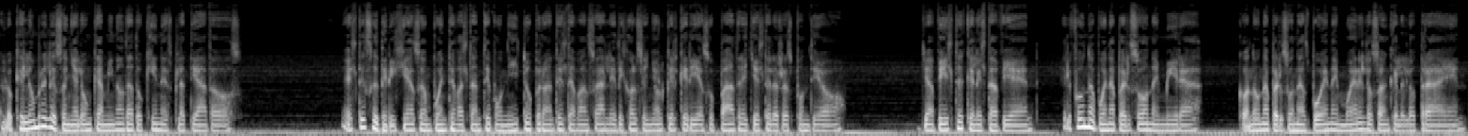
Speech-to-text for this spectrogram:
a lo que el hombre le señaló un camino de adoquines plateados. Este se dirigía hacia un puente bastante bonito, pero antes de avanzar le dijo al señor que él quería a su padre y éste le respondió: Ya viste que él está bien. Él fue una buena persona y mira, cuando una persona es buena y muere, los ángeles lo traen.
